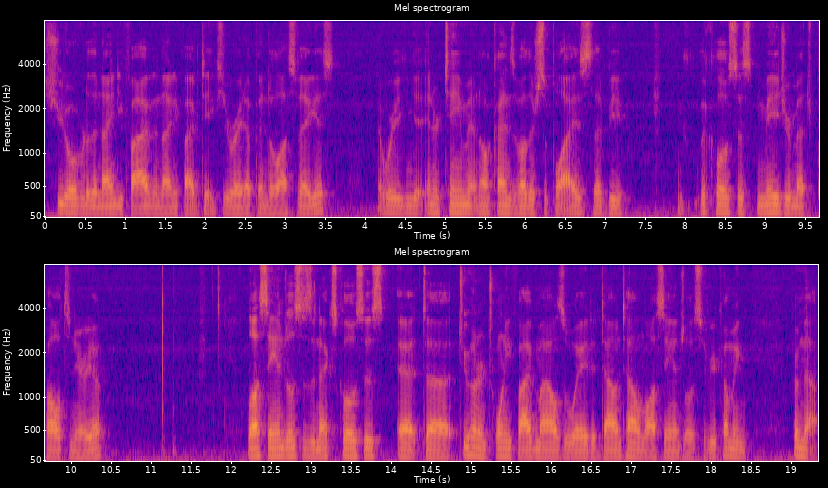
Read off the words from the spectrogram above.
shoot over to the 95. The 95 takes you right up into Las Vegas, where you can get entertainment and all kinds of other supplies. That'd be the closest major metropolitan area. Los Angeles is the next closest at uh, 225 miles away to downtown Los Angeles. If you're coming from the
